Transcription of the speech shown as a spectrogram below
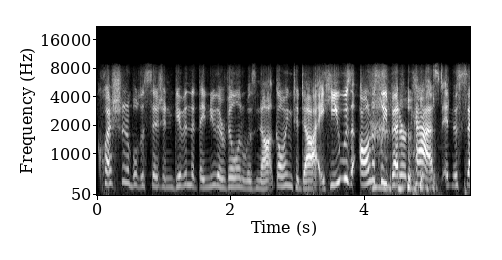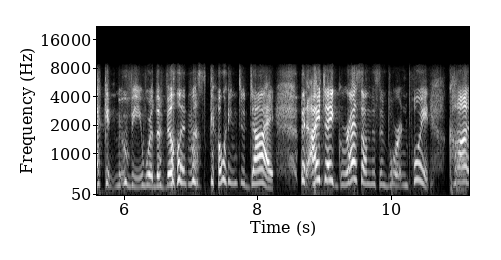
questionable decision given that they knew their villain was not going to die. He was honestly better cast in the second movie where the villain was going to die. But I digress on this important point. Con-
